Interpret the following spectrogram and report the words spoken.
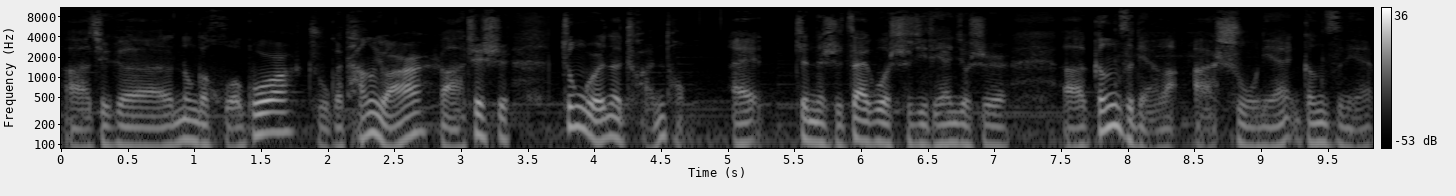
啊，这个弄个火锅，煮个汤圆是吧？这是中国人的传统。哎，真的是再过十几天就是，呃，庚子年了啊，鼠年庚子年。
